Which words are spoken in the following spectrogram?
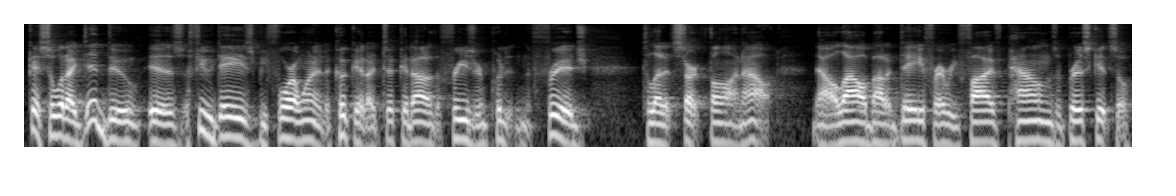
Okay, so what I did do is a few days before I wanted to cook it, I took it out of the freezer and put it in the fridge to let it start thawing out. Now allow about a day for every five pounds of brisket, so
